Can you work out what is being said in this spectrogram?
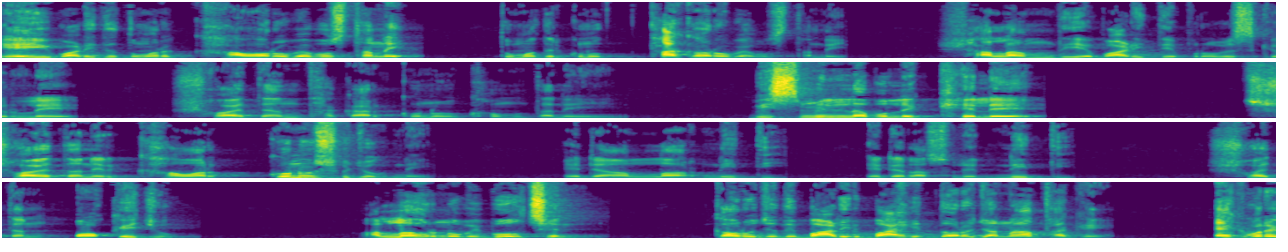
এই বাড়িতে তোমার খাওয়ারও ব্যবস্থা নেই, তোমাদের কোনো থাকারও ব্যবস্থা নেই। সালাম দিয়ে বাড়িতে প্রবেশ করলে শয়তান থাকার কোনো ক্ষমতা নেই। বিসমিল্লা বলে খেলে শয়তানের খাওয়ার কোনো সুযোগ নেই। এটা আল্লাহর নীতি, এটা রাসুলের নীতি। শয়তান অকেজো। আল্লাহর নবী বলছেন, কারও যদি বাড়ির বাহির দরজা না থাকে, একবারে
